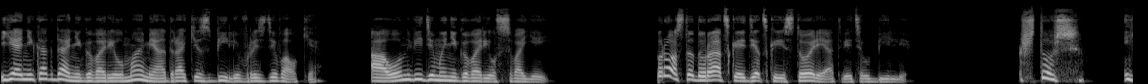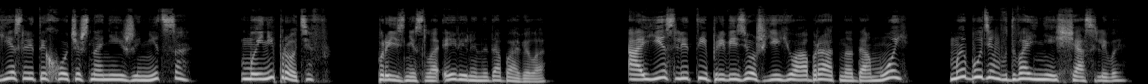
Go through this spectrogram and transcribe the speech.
Я никогда не говорил маме о драке с Билли в раздевалке, а он, видимо, не говорил своей. «Просто дурацкая детская история», — ответил Билли. «Что ж, если ты хочешь на ней жениться, мы не против», — произнесла Эвелин и добавила. «А если ты привезешь ее обратно домой, мы будем вдвойне счастливы».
